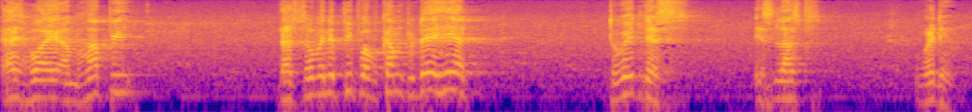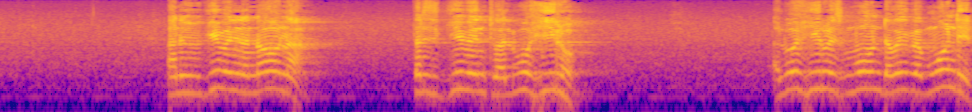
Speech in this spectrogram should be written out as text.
That's why I'm happy that so many people have come today here to witness his last wedding. And we've given an honor that is given to a Luo hero. A Luo hero is mourned the way we have mourned it.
